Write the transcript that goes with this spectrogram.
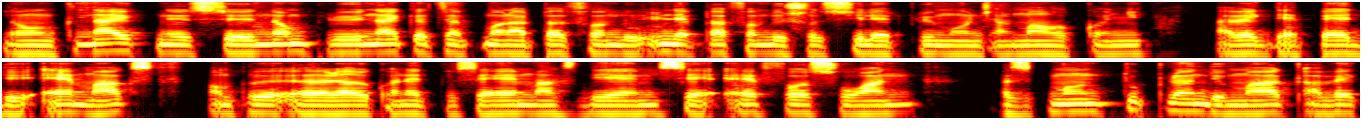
Donc, Nike ne se nomme plus. Nike est simplement la plateforme de, une des plateformes de chaussures les plus mondialement reconnues avec des paires de Air Max. On peut euh, la reconnaître pour ses Air Max DM, ses Air Force One, basiquement tout plein de marques avec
